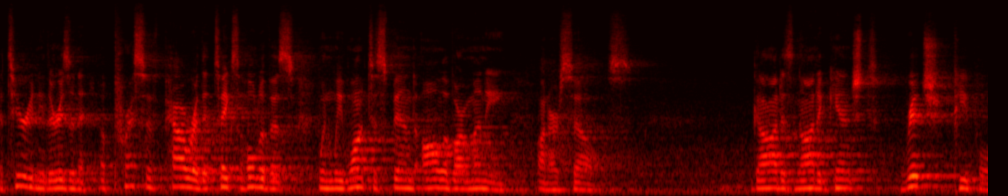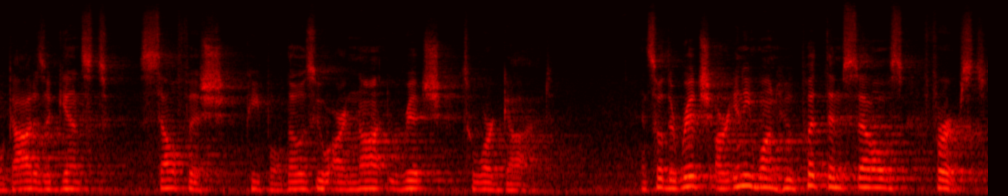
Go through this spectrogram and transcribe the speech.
a tyranny. There is an oppressive power that takes hold of us when we want to spend all of our money on ourselves. God is not against rich people, God is against selfish people, those who are not rich toward God. And so the rich are anyone who put themselves first.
